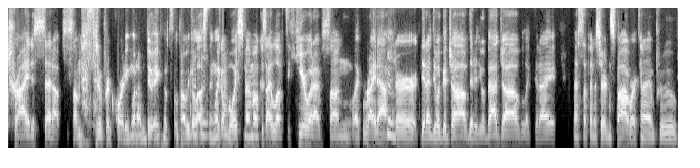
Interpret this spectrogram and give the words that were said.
try to set up some method of recording what I'm doing. That's probably the last Mhm. thing, like a voice memo, because I love to hear what I've sung like right after. Did I do a good job? Did I do a bad job? Like, did I mess up in a certain spot? Where can I improve?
